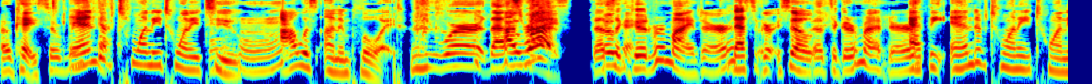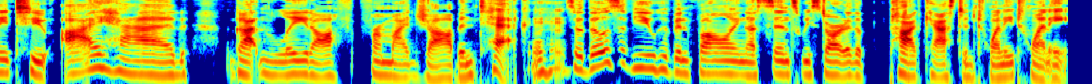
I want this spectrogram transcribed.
Okay, so End of 2022, I was unemployed. you were that's right. was. That's Okay. a good reminder. That's a great. So That's a good reminder. at the end of 2022, I had gotten laid off from my job in tech. Mm-hmm. So those of you who've been following us since we started the podcast in 2020,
